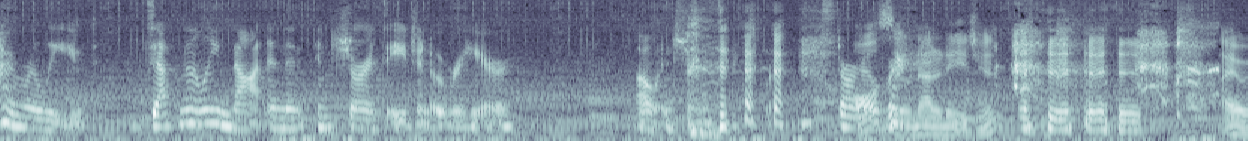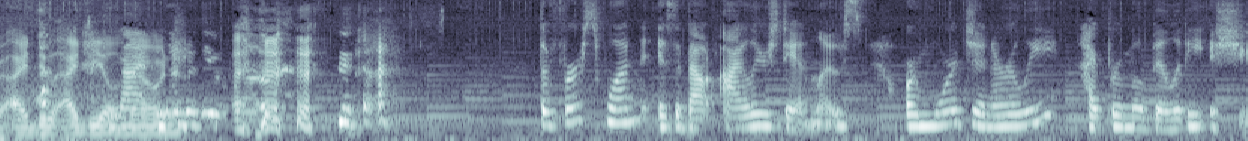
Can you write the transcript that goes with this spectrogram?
I'm relieved. Definitely not an insurance agent over here. Oh, insurance. Start also over. not an agent. I, I, ideal not, known. the first one is about Ehlers-Danlos, or more generally, hypermobility issue.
